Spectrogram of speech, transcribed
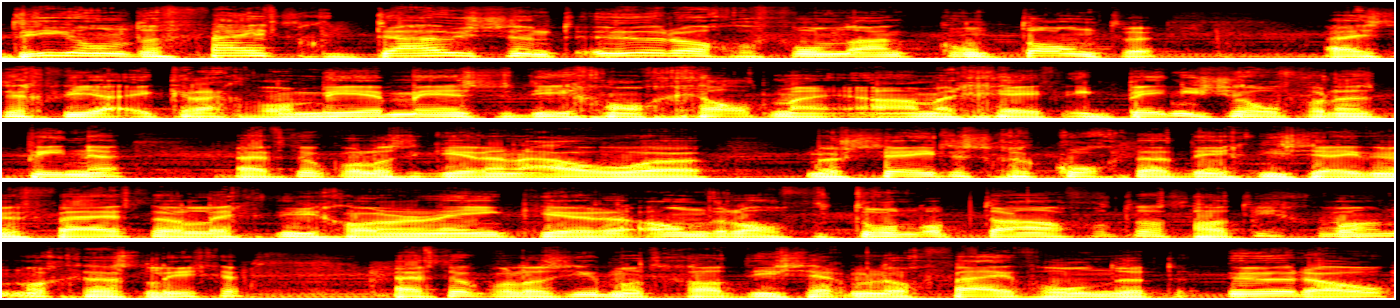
350.000 euro gevonden aan contanten. Hij zegt van ja, ik krijg wel meer mensen die gewoon geld mij, aan me geven. Ik ben niet zo van het pinnen. Hij heeft ook wel eens een keer een oude Mercedes gekocht uit 1957. Daar legde hij gewoon in één keer anderhalve ton op tafel. Dat had hij gewoon nog eens liggen. Hij heeft ook wel eens iemand gehad die zeg maar nog 500 euro...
